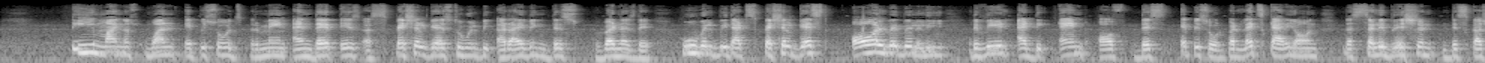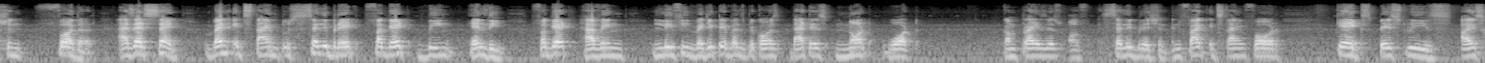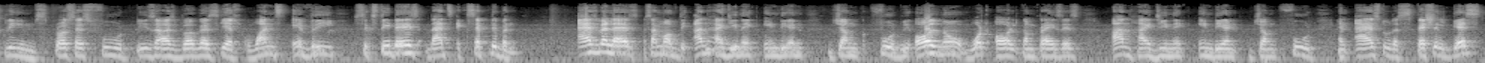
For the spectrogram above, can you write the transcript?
T minus one episodes remain, and there is a special guest who will be arriving this Wednesday. Who will be that special guest? All will be revealed at the end of this episode. But let's carry on the celebration discussion further. As I said, when it's time to celebrate, forget being healthy. Forget having leafy vegetables because that is not what comprises of celebration. In fact, it's time for cakes, pastries, ice creams, processed food, pizzas, burgers. Yes, once every 60 days, that's acceptable. As well as some of the unhygienic Indian junk food. We all know what all comprises unhygienic Indian junk food. And as to the special guest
